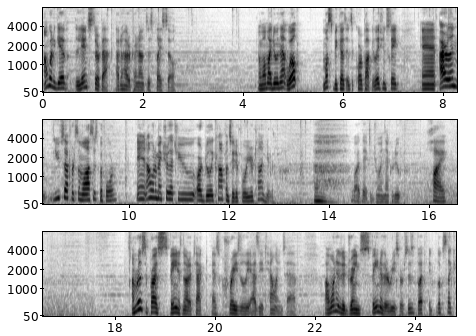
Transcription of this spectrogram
I'm going to give Leinster back. I don't know how to pronounce this place, so. And why am I doing that? Well, must be because it's a core population state. And Ireland, you've suffered some losses before. And I want to make sure that you are duly compensated for your time here. Why'd they have to join that group? Why? I'm really surprised Spain is not attacked as crazily as the Italians have. I wanted to drain Spain of their resources, but it looks like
